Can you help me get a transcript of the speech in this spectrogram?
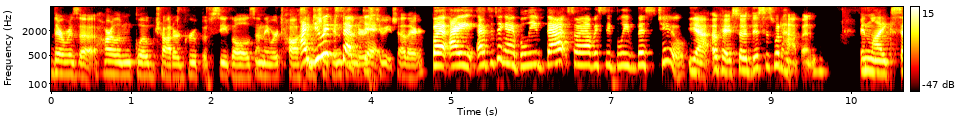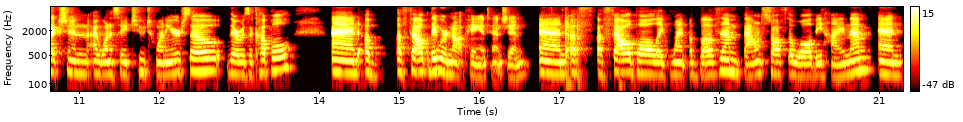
there was a Harlem Globetrotter group of seagulls and they were tossing do chicken tenders it. to each other. But I that's the thing. I believe that, so I obviously believe this too. Yeah. Okay. So this is what happened in like section, I want to say 220 or so. There was a couple and a, a foul, they were not paying attention. And a, a foul ball like went above them, bounced off the wall behind them. And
